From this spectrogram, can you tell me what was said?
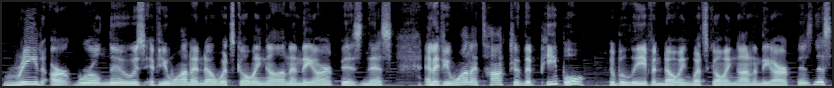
Read Art World News if you want to know what's going on in the art business. And if you want to talk to the people who believe in knowing what's going on in the art business,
